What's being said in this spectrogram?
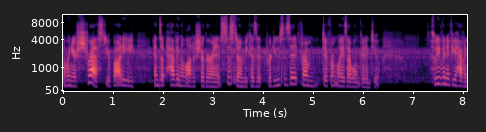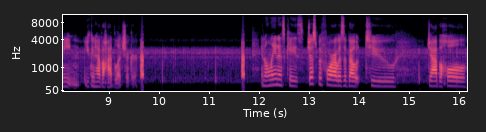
And when you're stressed, your body ends up having a lot of sugar in its system because it produces it from different ways I won't get into. So even if you haven't eaten, you can have a high blood sugar. In Elena's case, just before I was about to jab a hole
